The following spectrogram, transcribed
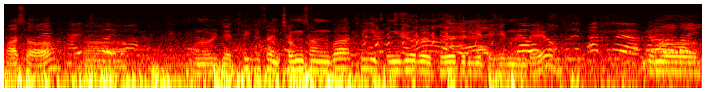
와서 어, 오늘 이제 태기산 정상과 태기 본교를 보여드리게 되겠는데요. 뭐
